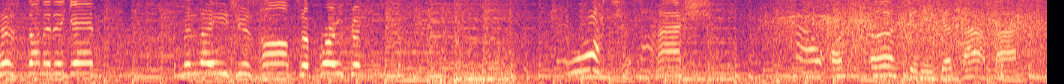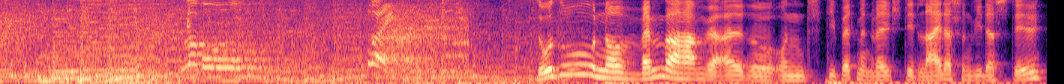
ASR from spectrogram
has done it again. Malaysia's hearts are broken. What a smash! How on earth did he get that back? Love all. Play. So, so, November haben wir also und die Badminton-Welt steht leider schon wieder still.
